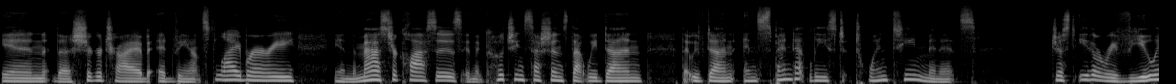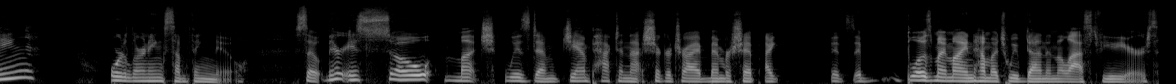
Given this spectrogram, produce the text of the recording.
in the Sugar Tribe Advanced Library, in the master classes, in the coaching sessions that we've done, that we've done, and spend at least 20 minutes just either reviewing or learning something new. So there is so much wisdom jam packed in that Sugar Tribe membership. I it's it blows my mind how much we've done in the last few years.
